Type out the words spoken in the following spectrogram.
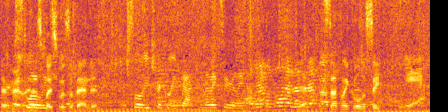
They're Apparently this place was abandoned. they're slowly trickling back, and that makes me really happy. Yeah, it's definitely cool to see. Yeah.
